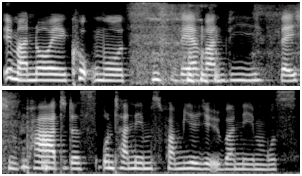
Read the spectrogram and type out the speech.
immer neu gucken muss, wer wann wie welchen Part des Unternehmens Familie übernehmen muss?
